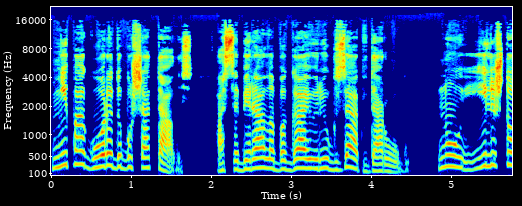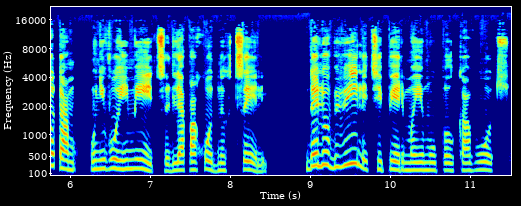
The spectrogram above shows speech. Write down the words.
не по городу бы шаталась, а собирала бы Гаю рюкзак в дорогу, ну, или что там у него имеется для походных целей, да любви ли теперь моему полководцу?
